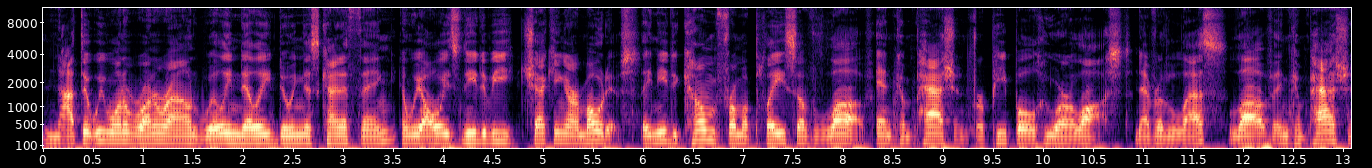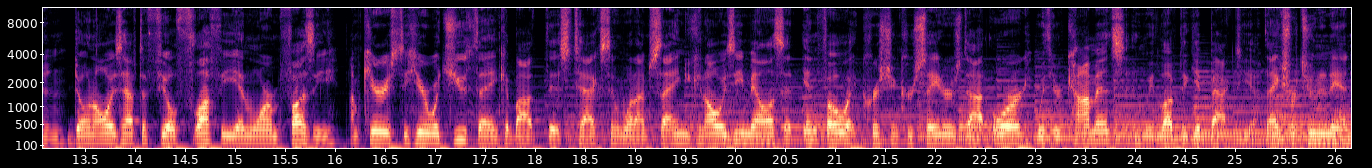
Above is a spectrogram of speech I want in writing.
Not that we want to run around willy nilly doing this kind of thing, and we always need to be checking our motives. They need to come from a place of love and compassion for people who are lost. Nevertheless, love and compassion don't always have to feel fluffy and warm fuzzy. I'm curious to hear what you think about this text and what I'm saying. You can always email us at info at christiancrusaders.org with your comments, and we'd love to get back to you. Thanks for tuning in.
